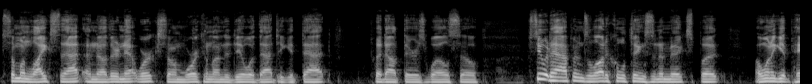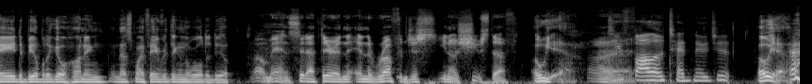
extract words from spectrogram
someone likes that another network, so I'm working on a deal with that to get that put out there as well. So see what happens. A lot of cool things in the mix, but I want to get paid to be able to go hunting, and that's my favorite thing in the world to do. oh man, sit out there in the in the rough and just you know shoot stuff. Oh yeah, Do you follow Ted Nugent? oh yeah.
